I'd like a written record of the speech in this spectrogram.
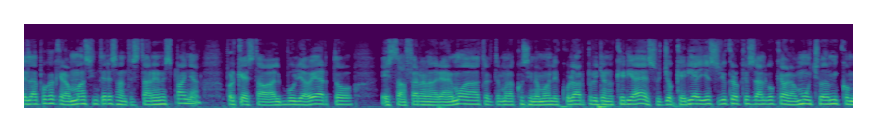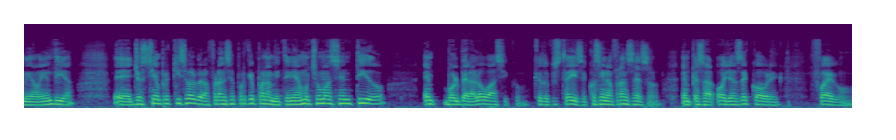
es la época que era más interesante estar en España, porque estaba el bully abierto, estaba Ferran Adrià de moda, todo el tema de la cocina molecular, pero yo no quería eso, yo quería, y eso yo creo que es algo que habla mucho de mi comida hoy en día, eh, yo siempre quise volver a Francia porque para mí tenía mucho más sentido em- volver a lo básico, que es lo que usted dice, cocina francesa, empezar ollas de cobre, fuego.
